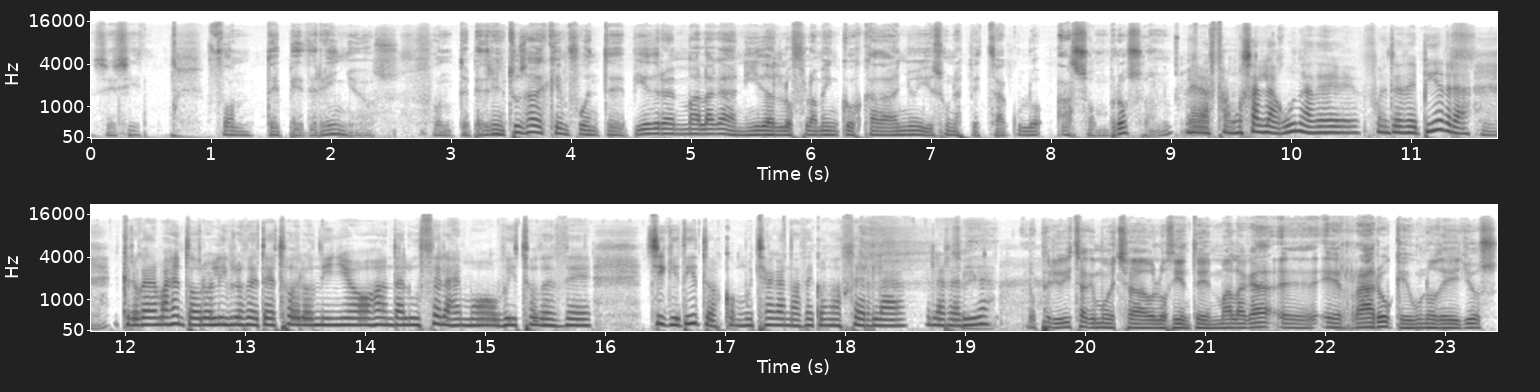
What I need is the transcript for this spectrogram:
Sí, sí. Fontepedreños. Fontepedreños. Tú sabes que en Fuente de Piedra, en Málaga, anidan los flamencos cada año y es un espectáculo asombroso. ¿no? Las famosas lagunas de Fuentes de Piedra. Creo que además en todos los libros de texto de los niños andaluces las hemos visto desde chiquititos, con muchas ganas de conocerla en la realidad. Los periodistas que hemos echado los dientes en Málaga, eh, es raro que uno de ellos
